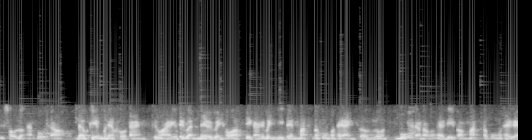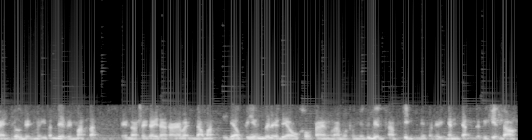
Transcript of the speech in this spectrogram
cái số lượng hạt bụi đó. Đeo kiếm và đeo khẩu trang. Thứ ngoài cái vấn đề về bệnh hô hấp thì cả cái bệnh lý về mắt nó cũng có thể ảnh hưởng luôn. Bụi là nó có thể đi vào mắt nó cũng có thể gây ảnh hưởng đến mấy vấn đề về mắt đó thì nó sẽ gây ra các cái bệnh đau mắt. Thì đeo kiếng với lại đeo khẩu trang là một trong những cái biện pháp chính để có thể ngăn chặn được cái chuyện đó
